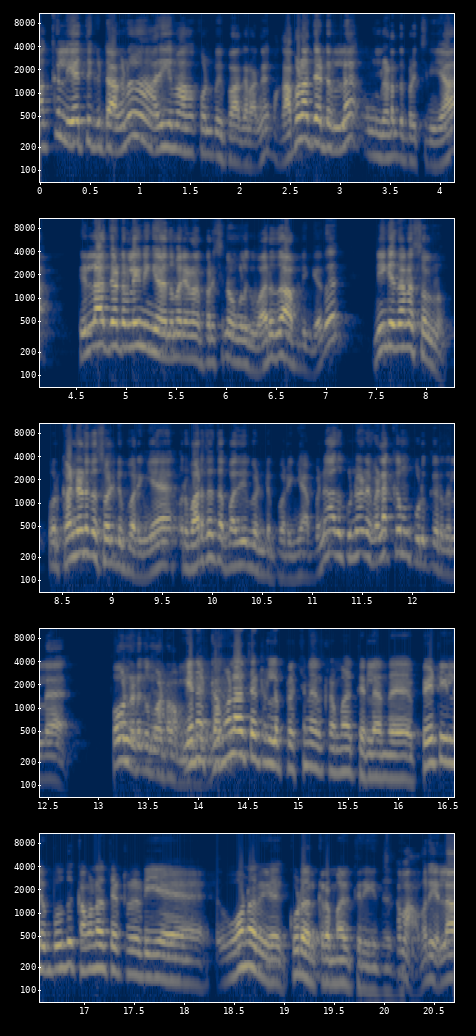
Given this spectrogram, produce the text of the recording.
மக்கள் ஏற்றுக்கிட்டாங்கன்னா அதிகமாக கொண்டு போய் பார்க்குறாங்க. இப்போ கமலா தேட்டரில் உங்களுக்கு நடந்த பிரச்சனையா? எல்லா தேட்டர்லையும் நீங்கள் அந்த மாதிரியான பிரச்சனை உங்களுக்கு வருதா அப்படிங்கிறத நீங்கள் தானே சொல்லணும். ஒரு கண்டனத்தை சொல்லிட்டு போகிறீங்க ஒரு வருத்தத்தை பதிவு பண்ணிட்டு போகிறீங்க அப்படின்னா அதுக்குண்டான விளக்கம் கொடுக்கறது இல்ல ஃபோன் எடுக்க மாட்டோம். ஏன்னா கமலா தேட்டரில் பிரச்சனை இருக்கிற மாதிரி தெரியல. அந்த பேட்டியில போது கமலா தேட்டருடைய ஓனர் கூட இருக்கிற மாதிரி தெரியுது. ஆமாம் அவர் எல்லா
